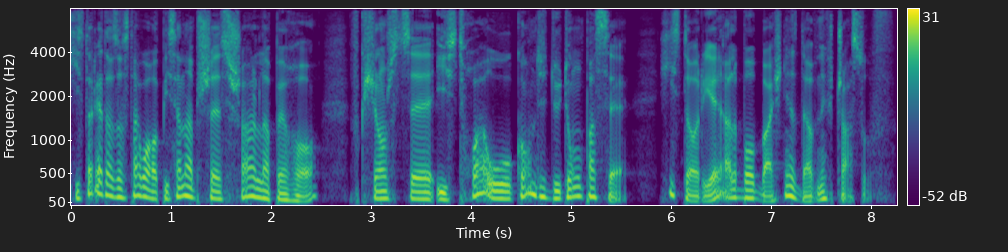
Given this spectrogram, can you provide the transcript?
Historia ta została opisana przez Charles Perrault w książce Histoire ou conte du temps passé historie albo baśnie z dawnych czasów.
